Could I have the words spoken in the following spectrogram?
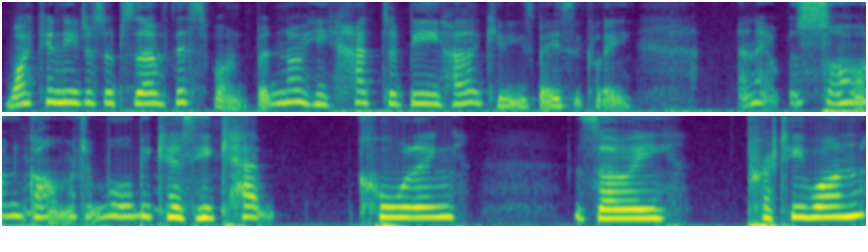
Why couldn't he just observe this one? But no, he had to be Hercules, basically. And it was so uncomfortable because he kept calling Zoe Pretty One.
